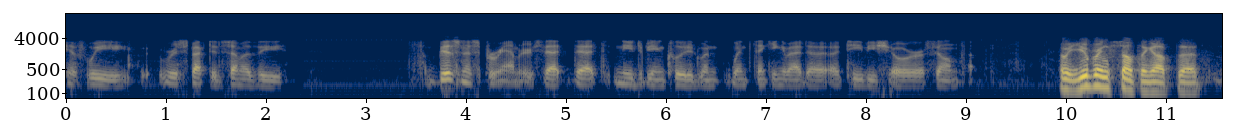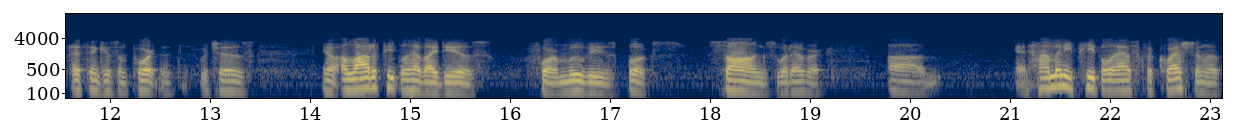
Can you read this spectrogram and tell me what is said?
if we respected some of the business parameters that that need to be included when when thinking about a, a TV show or a film. I mean, you bring something up that I think is important, which is, you know, a lot of people have ideas for movies, books, songs, whatever. Um, and how many people ask the question of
